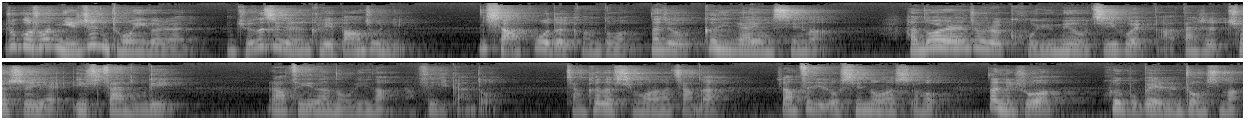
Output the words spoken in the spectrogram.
如果说你认同一个人，你觉得这个人可以帮助你，你想获得更多，那就更应该用心了。很多人就是苦于没有机会啊，但是确实也一直在努力，让自己的努力呢让自己感动。讲课的时候呢讲的让自己都心动的时候。那你说会不被人重视吗？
